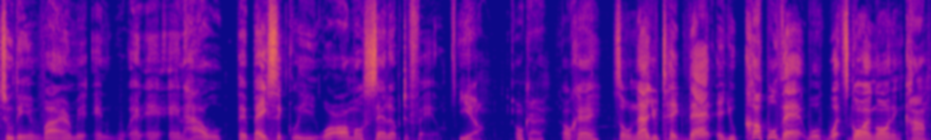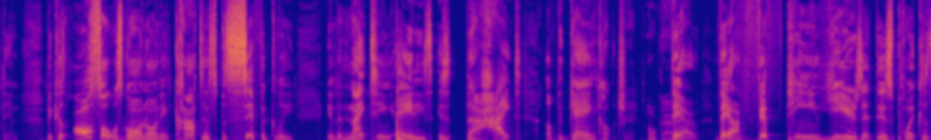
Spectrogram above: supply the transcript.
to the environment and and, and, how they basically were almost set up to fail. Yeah. Okay. Okay. So now you take that and you couple that with what's going on in Compton because also what's going on in Compton specifically in the 1980s is the height of the gang culture. Okay. They are they are 15 years at this point cuz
